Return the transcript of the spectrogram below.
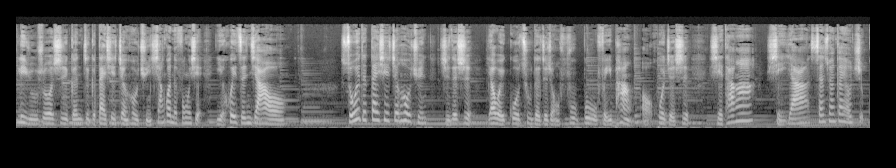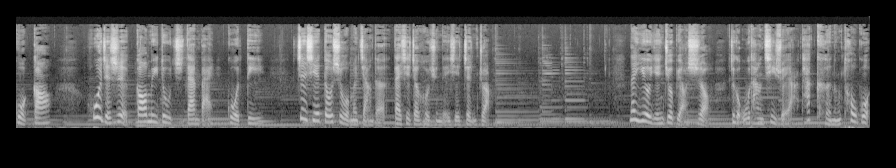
例如说是跟这个代谢症候群相关的风险也会增加哦。所谓的代谢症候群，指的是腰围过粗的这种腹部肥胖哦，或者是血糖啊、血压、三酸甘油脂过高，或者是高密度脂蛋白过低，这些都是我们讲的代谢症候群的一些症状。那也有研究表示哦，这个无糖汽水啊，它可能透过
